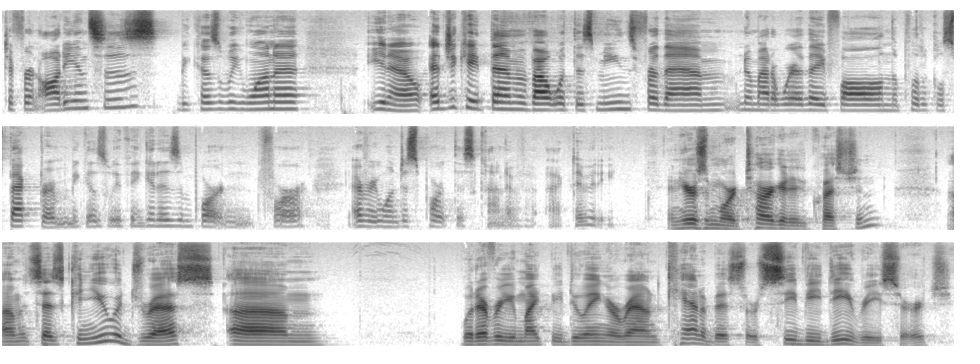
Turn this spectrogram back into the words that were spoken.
different audiences because we want to, you know, educate them about what this means for them, no matter where they fall on the political spectrum, because we think it is important for everyone to support this kind of activity. And here's a more targeted question. Um, it says, can you address um, whatever you might be doing around cannabis or CBD research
